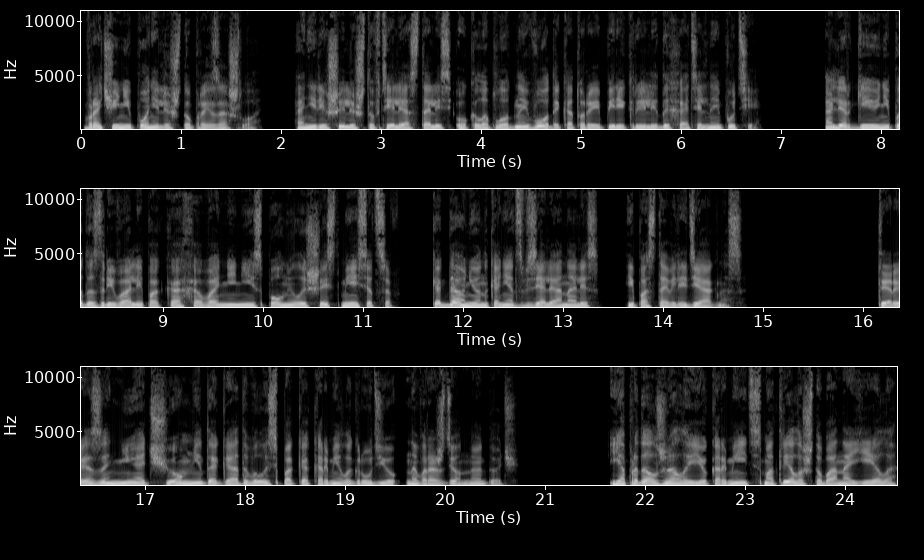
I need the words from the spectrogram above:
Врачи не поняли, что произошло. Они решили, что в теле остались околоплодные воды, которые перекрыли дыхательные пути. Аллергию не подозревали, пока Хаванне не исполнилось 6 месяцев, когда у нее, наконец, взяли анализ и поставили диагноз. Тереза ни о чем не догадывалась, пока кормила грудью новорожденную дочь. Я продолжала ее кормить, смотрела, чтобы она ела,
